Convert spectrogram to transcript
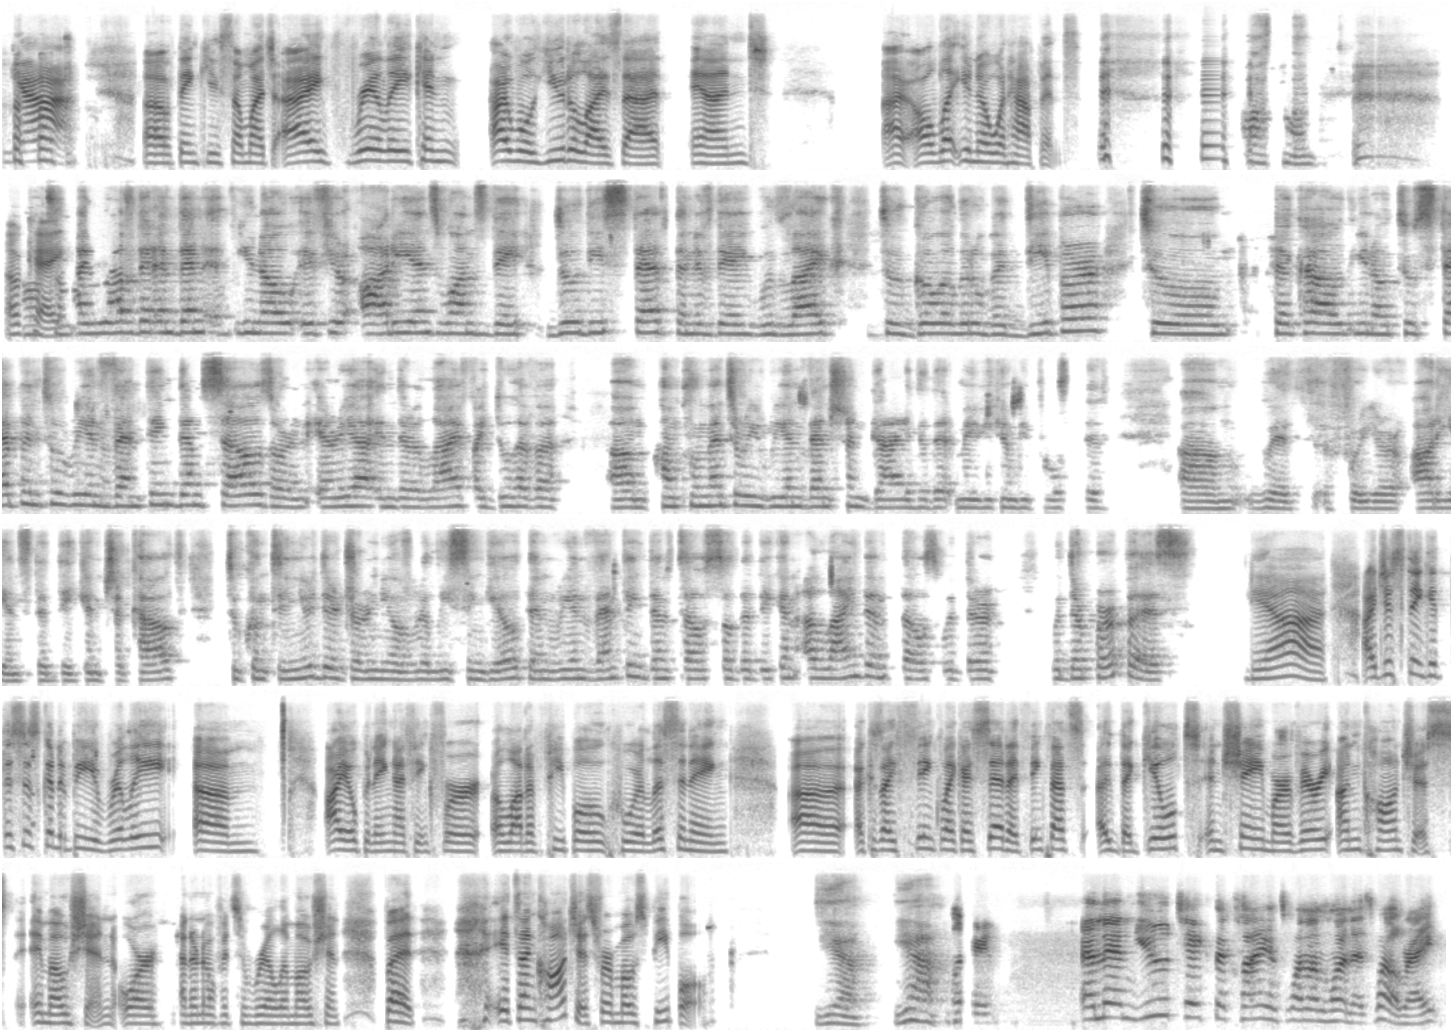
yeah. Oh thank you so much. I really can i will utilize that and I, will let you know what happens. Awesome. Okay. Awesome. i love that. And then you know if your audience once they do these steps and if they would like to go a little bit deeper to check out you know to step into reinventing themselves or an area in their life i do have a um, complimentary reinvention guide that maybe can be posted um, with for your audience that they can check out to continue their journey of releasing guilt and reinventing themselves so that they can align themselves with their with their purpose yeah i just think it, this is going to be really um, eye opening, I think, for a lot of people who are listening. Because uh, I think, like I said, I think that's uh, the guilt and shame are a very unconscious emotion, or I don't know if it's a real emotion, but it's unconscious for most people. Yeah. Yeah. Right. And then you take the clients one on one as well, right?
